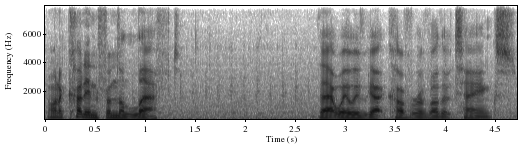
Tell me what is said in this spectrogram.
I want to cut in from the left. That way we've got cover of other tanks.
